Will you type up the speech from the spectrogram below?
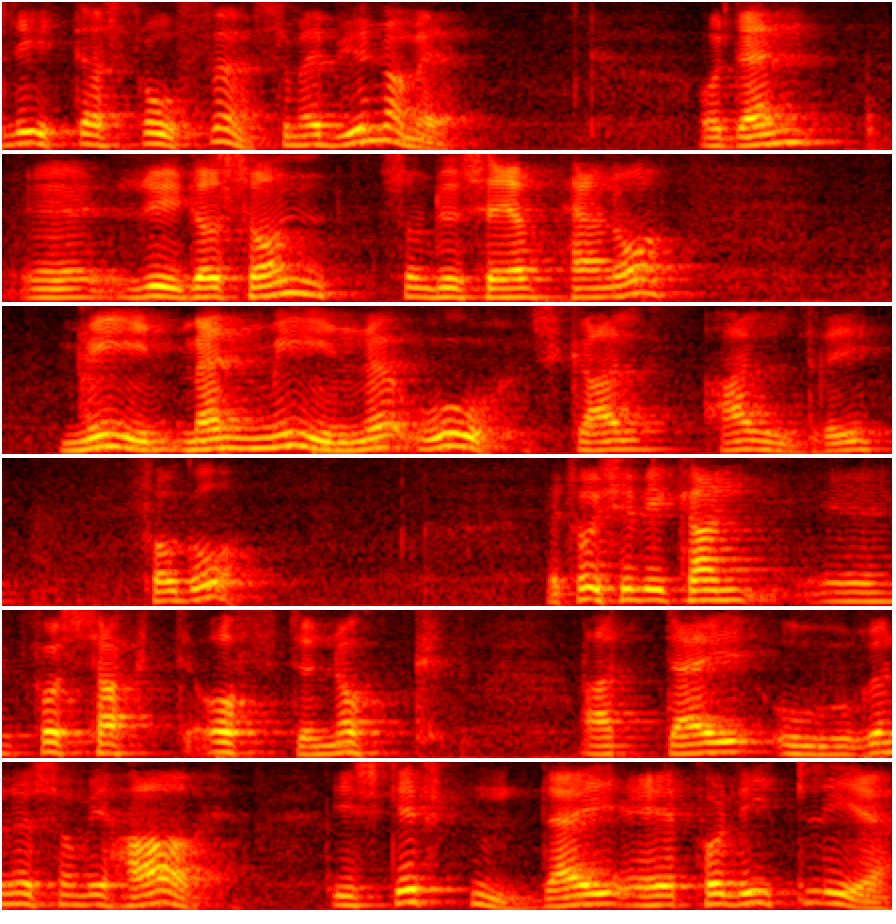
lita strofe som jeg begynner med, og den eh, lyder sånn som du ser her nå. Min, men mine ord skal aldri forgå. Jeg tror ikke vi kan eh, få sagt ofte nok at de ordene som vi har i Skriften, de er pålitelige,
